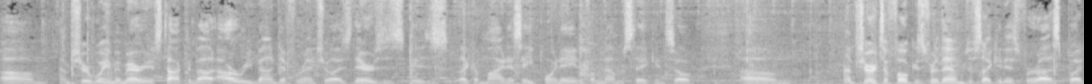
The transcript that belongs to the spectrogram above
um, I'm sure William and Mary has talked about our rebound differential as theirs is, is like a minus 8.8 if I'm not mistaken. So um, I'm sure it's a focus for them just like it is for us. But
